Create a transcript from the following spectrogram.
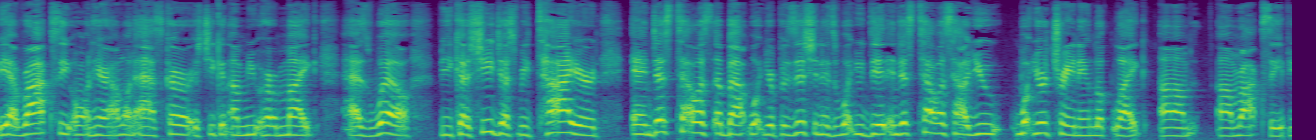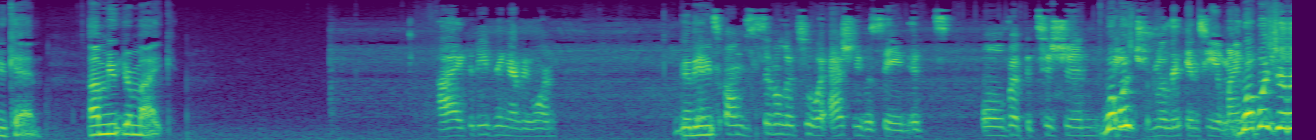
we have Roxy on here. I want to ask her if she can unmute her mic as well because she just retired. And just tell us about what your position is, what you did, and just tell us how you what your training looked like, um, um, Roxy, if you can. Unmute your mic. Hi, good evening, everyone. Good evening. It's um similar to what Ashley was saying. It's all repetition. What was drill it into your mind? What was your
